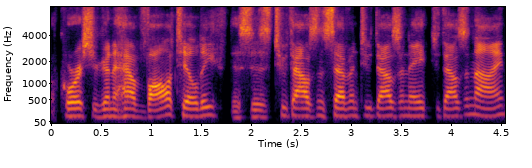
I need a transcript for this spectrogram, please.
Of course, you're going to have volatility. This is 2007, 2008, 2009.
